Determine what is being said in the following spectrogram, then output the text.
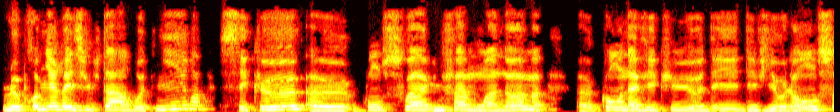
Le premier résultat à retenir, c'est que euh, qu'on soit une femme ou un homme, quand on a vécu euh, des, violences,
